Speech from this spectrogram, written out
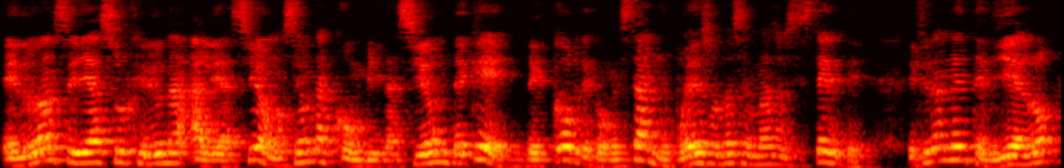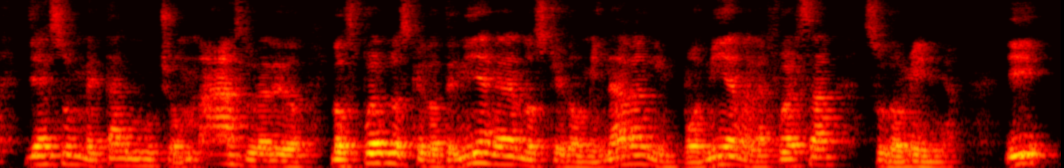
el bronce ya surge de una aleación, o sea, una combinación de qué? De cobre con estaño, por eso a ser más resistente. Y finalmente el hierro ya es un metal mucho más duradero. Los pueblos que lo tenían eran los que dominaban, imponían a la fuerza su dominio. Y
